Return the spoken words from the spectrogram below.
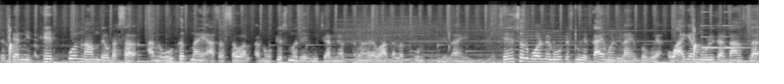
तर त्यांनी थेट कोण नामदेव ढसाळ आम्ही ओळखत नाही असा सवाल नोटीसमध्ये विचारण्यात येणाऱ्या वादाला तोंड फुटलेला आहे. सेन्सर बोर्डने नोटीसमध्ये काय म्हटलं आहे बघूया. वाघ्या मुळीचा डान्सला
